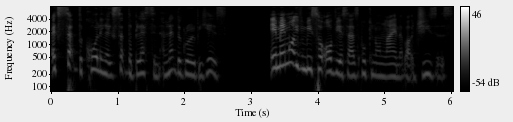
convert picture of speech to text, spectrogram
Accept the calling, accept the blessing, and let the glory be His. It may not even be so obvious as booking online about Jesus.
